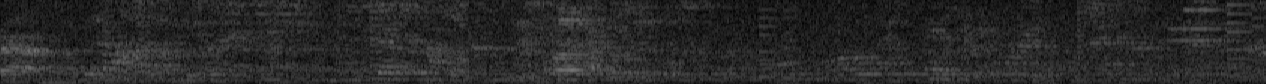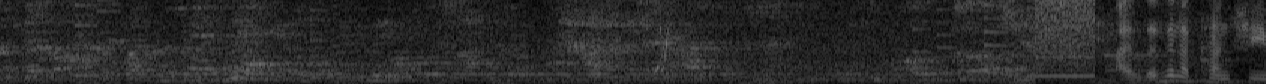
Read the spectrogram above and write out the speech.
I live in a country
